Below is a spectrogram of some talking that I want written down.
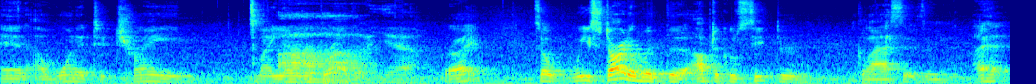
and I wanted to train my younger Ah, brother yeah. right? So we started with the optical see-through glasses, and I had,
